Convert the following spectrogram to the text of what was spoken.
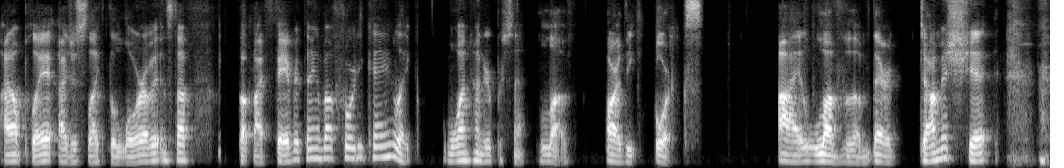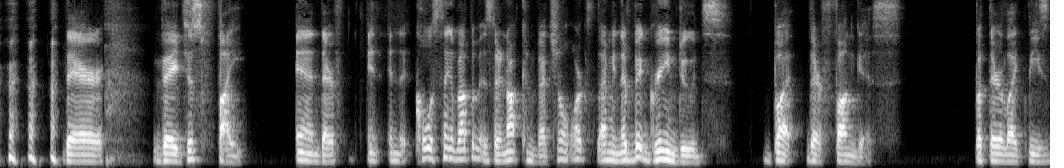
I don't play it. I just like the lore of it and stuff. But my favorite thing about 40k, like 100% love, are the orcs. I love them. They're dumb as shit. They're they just fight, and they're and, and the coolest thing about them is they're not conventional orcs. I mean, they're big green dudes, but they're fungus. But they're like these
